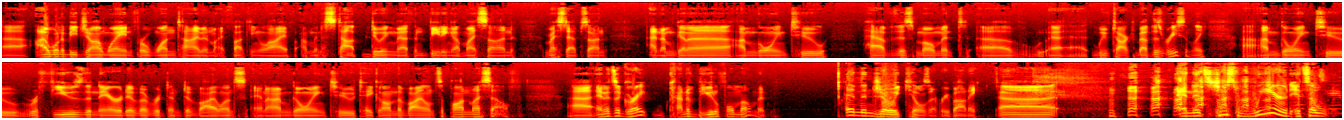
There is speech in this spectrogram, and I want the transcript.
Uh, I want to be John Wayne for one time in my fucking life. I'm going to stop doing meth and beating up my son, my stepson, and I'm gonna I'm going to have this moment of uh, we've talked about this recently. Uh, I'm going to refuse the narrative of redemptive violence, and I'm going to take on the violence upon myself. Uh, and it's a great kind of beautiful moment and then Joey kills everybody. And it's just weird. It's a it.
